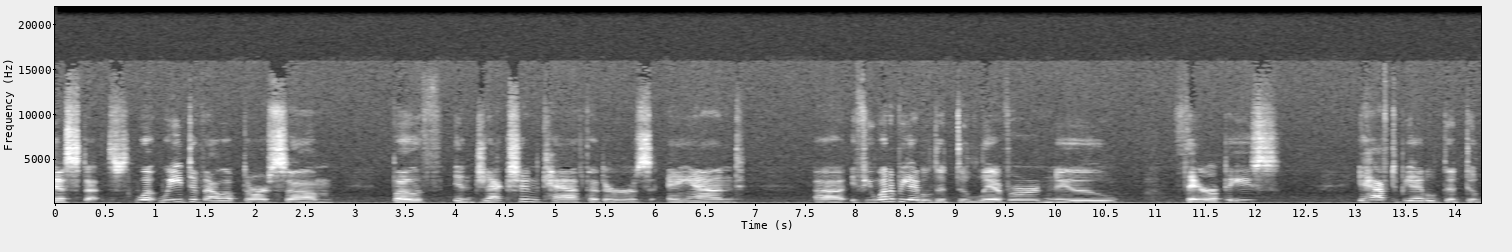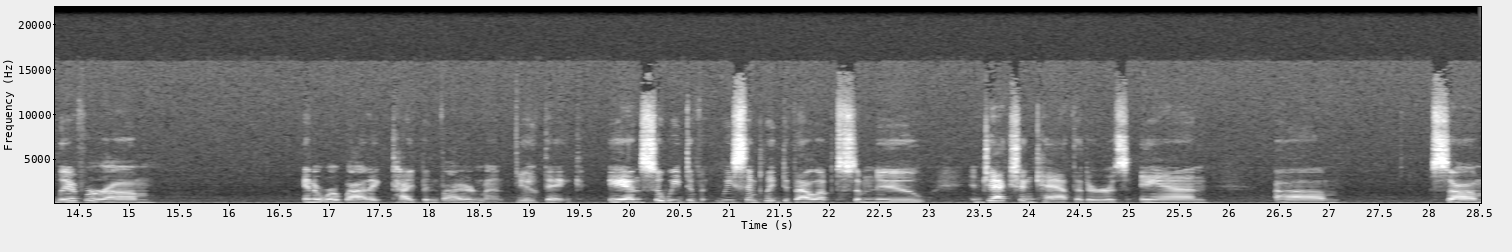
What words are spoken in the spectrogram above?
distance. What we developed are some both injection catheters and uh, if you want to be able to deliver new therapies, you have to be able to deliver um, in a robotic type environment. Yeah. We think, and so we de- we simply developed some new injection catheters and um, some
